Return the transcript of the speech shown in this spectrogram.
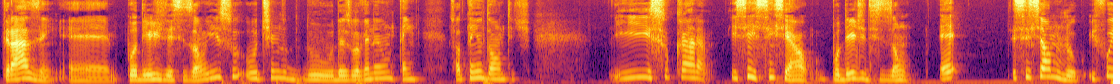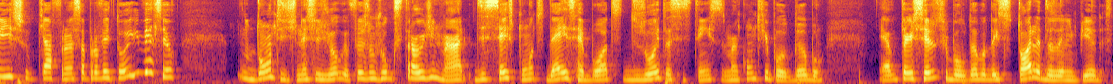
trazem é, poder de decisão. E isso o time do, do, da Eslovênia não tem. Só tem o Doncic. E isso, cara, isso é essencial. O poder de decisão é essencial no jogo. E foi isso que a França aproveitou e venceu. O Doncic, nesse jogo, fez um jogo extraordinário. 16 pontos, 10 rebotes, 18 assistências, marcou um triple-double. É o terceiro triple-double da história das Olimpíadas.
